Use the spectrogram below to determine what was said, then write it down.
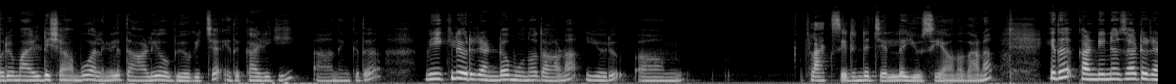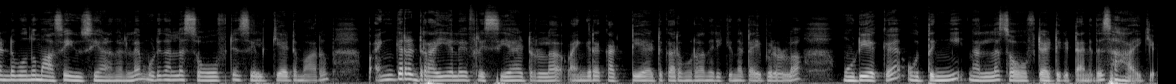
ഒരു മൈൽഡ് ഷാമ്പു അല്ലെങ്കിൽ താളിയോ ഉപയോഗിച്ച് ഇത് കഴുകി നിങ്ങൾക്കിത് വീക്കിലി ഒരു രണ്ടോ മൂന്നോ തവണ ഈ ഒരു ആം, ഫ്ലാക്സീഡിന്റെ ജെല്ല് യൂസ് ചെയ്യാവുന്നതാണ്. ഇത് കണ്ടിന്യൂസ് ആയിട്ട് ഒരു രണ്ട് മൂന്ന് മാസം യൂസ് ചെയ്യുകയാണെന്നുണ്ടെങ്കിൽ മുടി നല്ല സോഫ്റ്റും സിൽക്കി ആയിട്ട് മാറും. ഭയങ്കര ഡ്രൈ അല്ലെ ഫ്രിസി ആയിട്ടുള്ള ഭയങ്കര കട്ടിയായിട്ട് കറുമുറാന്നിരിക്കുന്ന ടൈപ്പിലുള്ള മുടിയൊക്കെ ഒതുങ്ങി നല്ല സോഫ്റ്റായിട്ട് കിട്ടാൻ ഇത് സഹായിക്കും.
